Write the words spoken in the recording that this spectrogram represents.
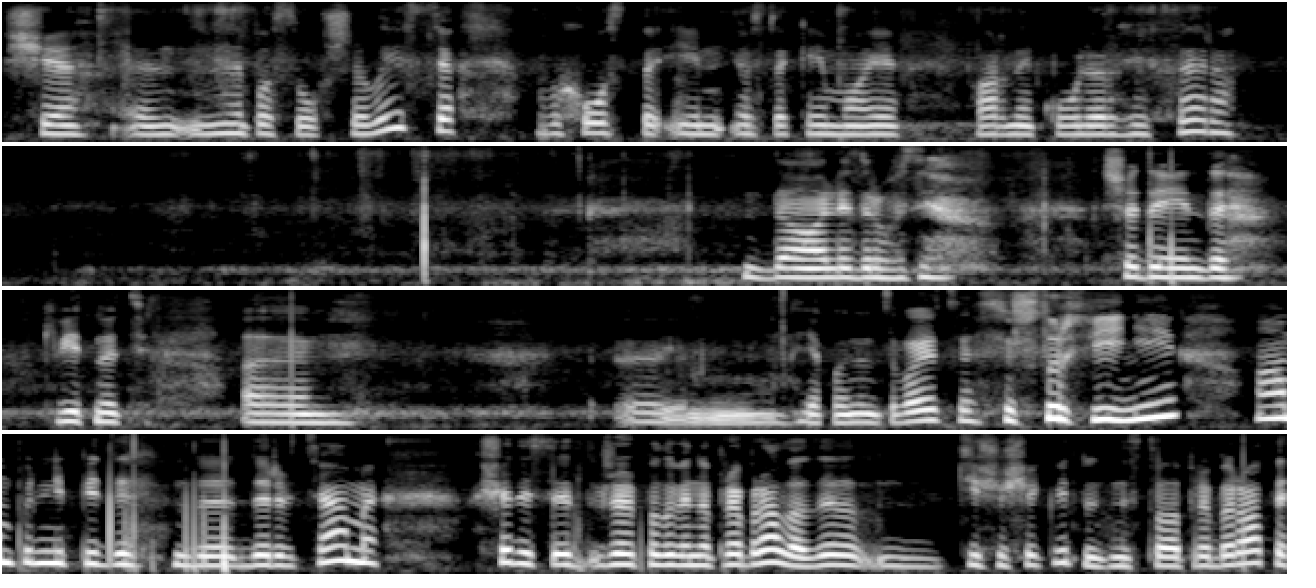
Ще е, не посохше листя вихосте і ось такий має гарний колір гейхера. Далі, друзі, ще де-інде квітнуть, ем, ем, як вони називаються, сурфінії ампельні під де- деревцями. Ще десь вже половину прибрала, але ті, що ще квітнуть, не стала прибирати.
